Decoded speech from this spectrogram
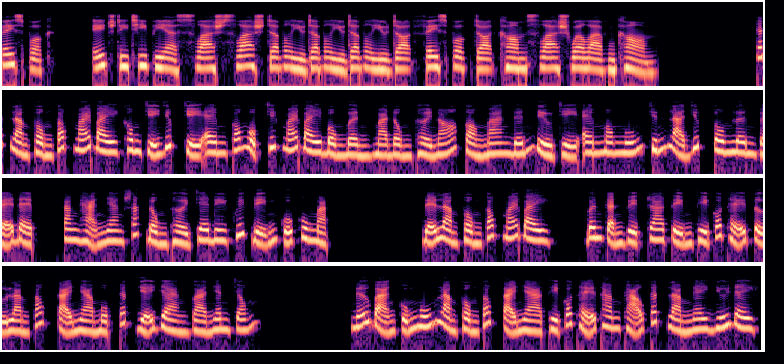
Facebook, https slash slash www.facebook.com slash wellavncom Cách làm phòng tóc mái bay không chỉ giúp chị em có một chiếc mái bay bồng bềnh mà đồng thời nó còn mang đến điều chị em mong muốn chính là giúp tôn lên vẻ đẹp, tăng hạn nhan sắc đồng thời che đi khuyết điểm của khuôn mặt. Để làm phòng tóc mái bay, bên cạnh việc ra tiệm thì có thể tự làm tóc tại nhà một cách dễ dàng và nhanh chóng. Nếu bạn cũng muốn làm phòng tóc tại nhà thì có thể tham khảo cách làm ngay dưới đây.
